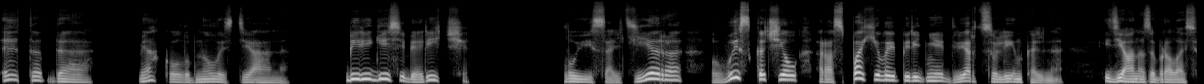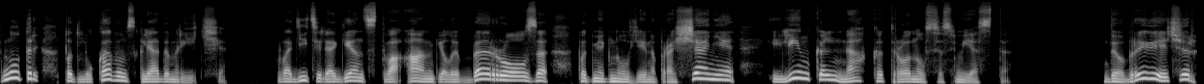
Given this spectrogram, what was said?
«Это да», — мягко улыбнулась Диана. «Береги себя, Ричи». Луис Альтьера выскочил, распахивая перед ней дверцу Линкольна, и Диана забралась внутрь под лукавым взглядом Ричи. Водитель агентства Ангелы Берроуза подмигнул ей на прощание, и Линкольн мягко тронулся с места. «Добрый вечер,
